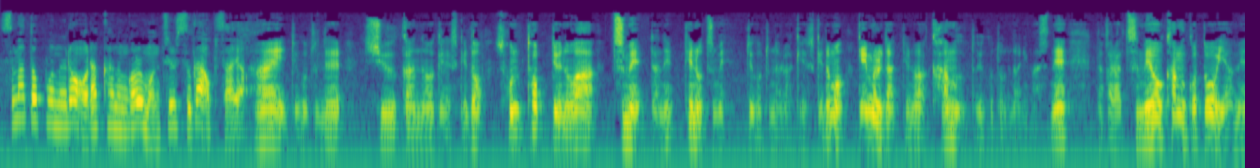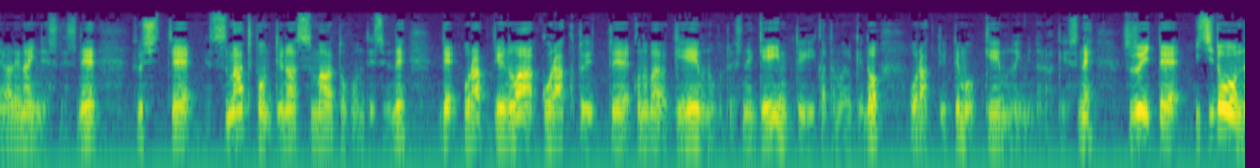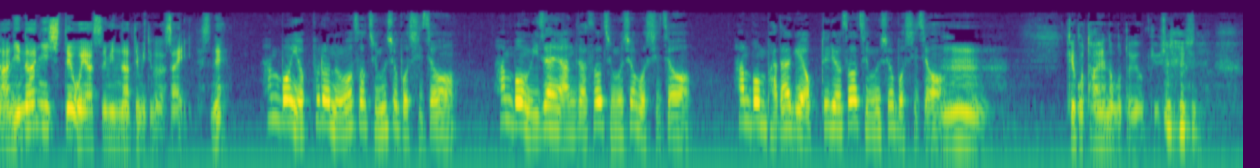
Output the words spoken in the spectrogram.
スマートフォン으로오락하는걸멈출수가없어요はい。ということで、習慣なわけですけど、손톱っていうのは爪だね。手の爪。ということになるわけですけども、ゲムルだっていうのは噛むということになりますね。だから爪を噛むことをやめられないんですですね。そして、スマートフォンっていうのはスマートフォンですよね。で、オラっていうのは娯楽と言って、この場合はゲームのことですね。ゲームという言い方もあるけど、オラと言ってもゲームの意味になるわけですね。 続いて、一度何々してお休みになってみてくださいですね。한번옆으로누워서주무셔보시죠한번의자에앉아서주무셔보시죠한번바닥에엎드려서주무셔보시죠うん。結構大変なことを要求してますね。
